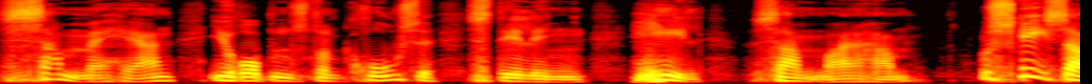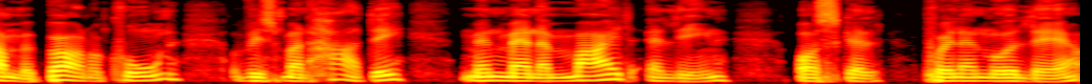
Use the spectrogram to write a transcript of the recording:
sammen med Herren i Robinson Crusoe-stillingen, helt sammen med mig og ham. Måske sammen med børn og kone, og hvis man har det, men man er meget alene og skal på en eller anden måde lære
